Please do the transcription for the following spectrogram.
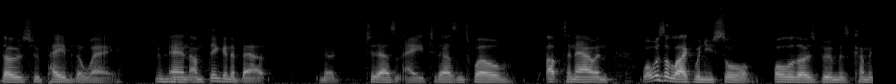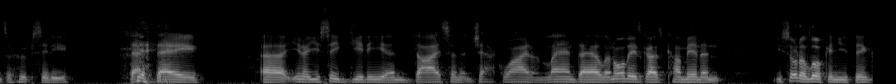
those who paved the way. Mm-hmm. And I'm thinking about, you know, 2008, 2012, up to now. And what was it like when you saw all of those Boomers come into Hoop City that day? Uh, you know, you see Giddy and Dyson and Jack White and Landale and all these guys come in, and you sort of look and you think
